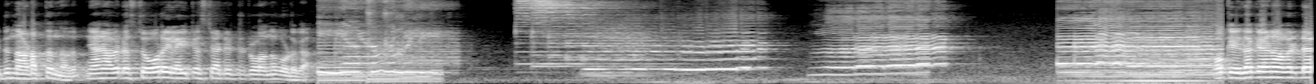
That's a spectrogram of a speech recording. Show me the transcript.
ഇത് നടത്തുന്നത്. ഞാൻ അവരുടെ സ്റ്റോറി ലേറ്റസ്റ്റ് ആയിട്ട് ഇട്ടിട്ടുള്ളതെന്ന് കൊടുക്കുക ഓക്കെ ഇതൊക്കെയാണ് അവരുടെ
